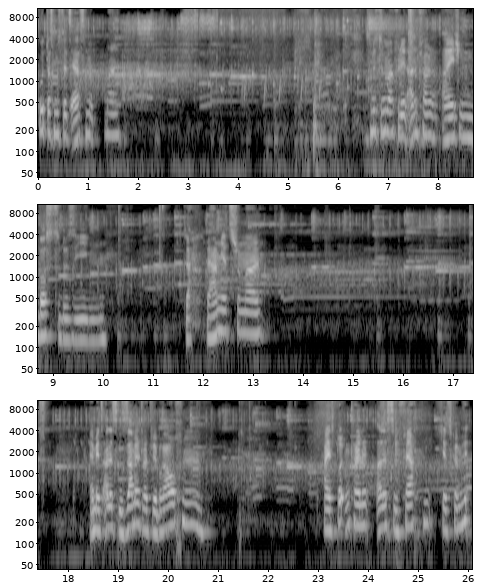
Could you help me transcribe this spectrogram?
Gut, das müsste jetzt erstmal müsste man für den Anfang eigentlich einen Boss zu besiegen. Ja, wir haben jetzt schon mal. Wir haben jetzt alles gesammelt, was wir brauchen. Heißt Brückenteile und alles sind fertig. Jetzt können wir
